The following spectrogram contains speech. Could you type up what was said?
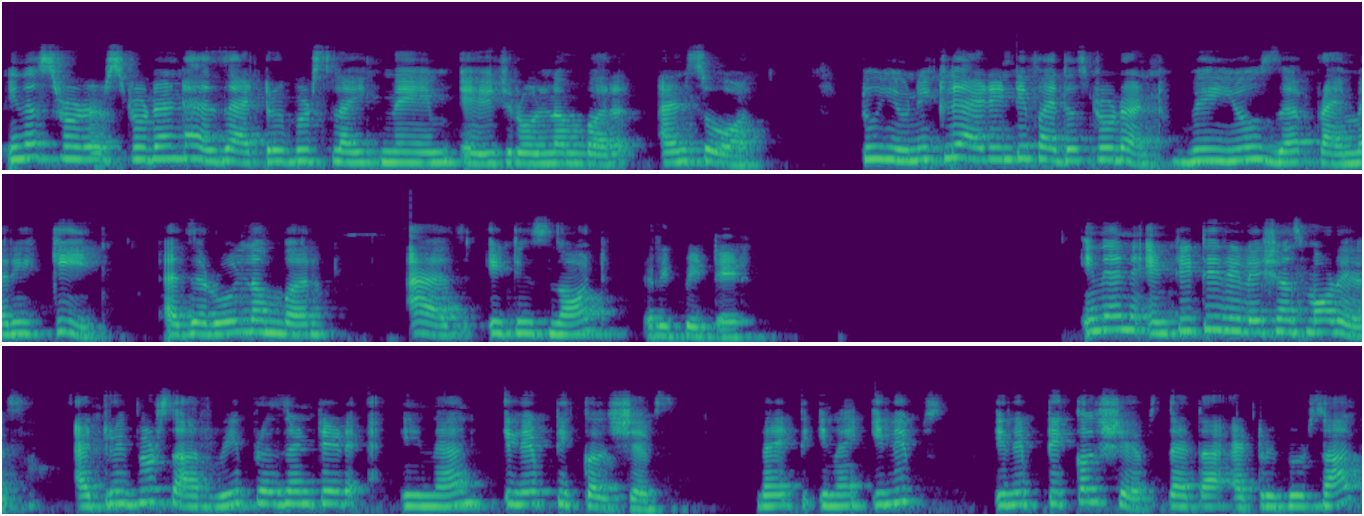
in a student student has attributes like name age roll number and so on. To uniquely identify the student we use the primary key as a roll number as it is not repeated in an entity relations models, attributes are represented in an elliptical shapes. Right? In an ellipse, elliptical shapes that the attributes are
